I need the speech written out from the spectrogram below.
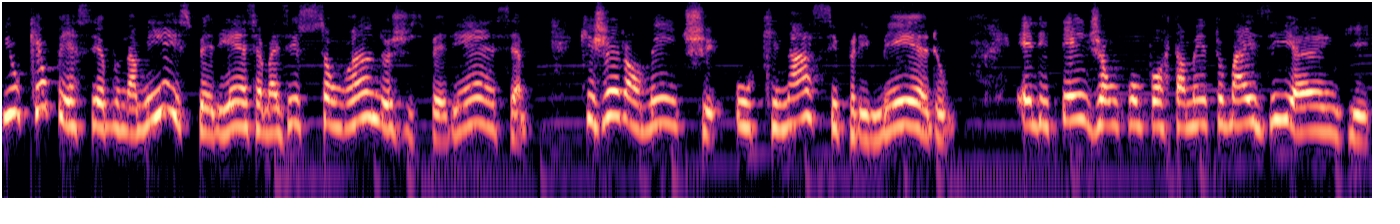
E o que eu percebo na minha experiência, mas isso são anos de experiência, que geralmente o que nasce primeiro, ele tende a um comportamento mais yang,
